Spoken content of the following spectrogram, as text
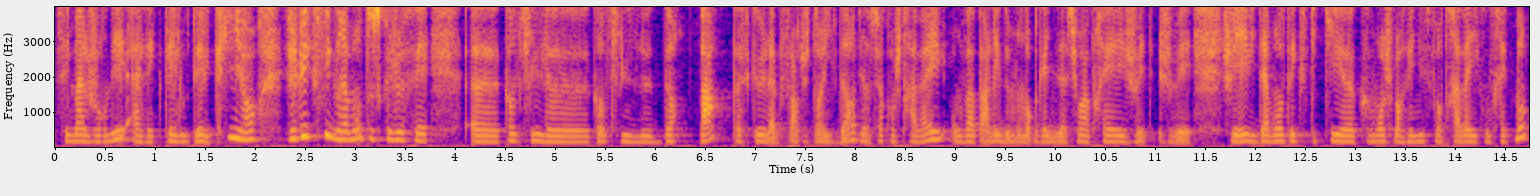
c'est ma journée avec tel ou tel client. Je lui explique vraiment tout ce que je fais euh, quand, il, euh, quand il ne dort pas, parce que la plupart du temps il dort, bien sûr quand je travaille. On va parler de mon organisation après, je vais, je vais, je vais évidemment t'expliquer euh, comment je m'organise pour travailler concrètement.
